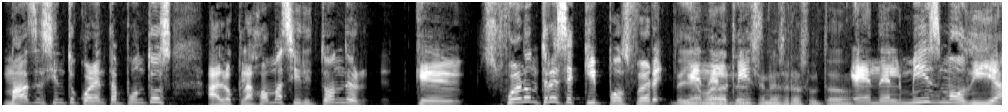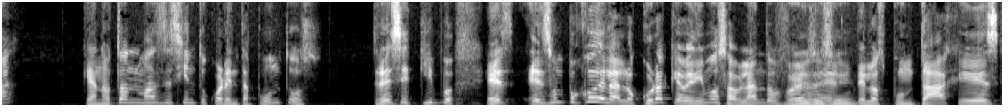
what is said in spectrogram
más de 140 puntos al Oklahoma City Thunder, que fueron tres equipos, Fer, De en llamar la atención ese resultado. en el mismo día que anotan más de 140 puntos. Tres equipos. Es, es un poco de la locura que venimos hablando, Fer, Sí, sí, de-. De, los puntajes,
